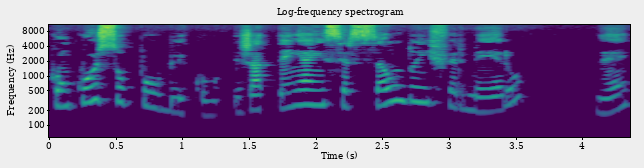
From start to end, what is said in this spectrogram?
concurso público já tem a inserção do enfermeiro, né?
